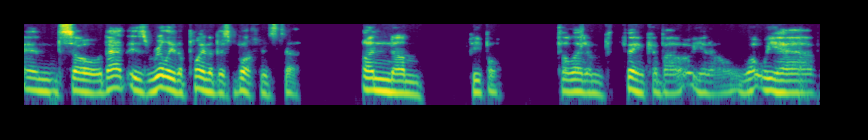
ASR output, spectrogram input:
and so that is really the point of this book: is to unnumb people, to let them think about you know what we have,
